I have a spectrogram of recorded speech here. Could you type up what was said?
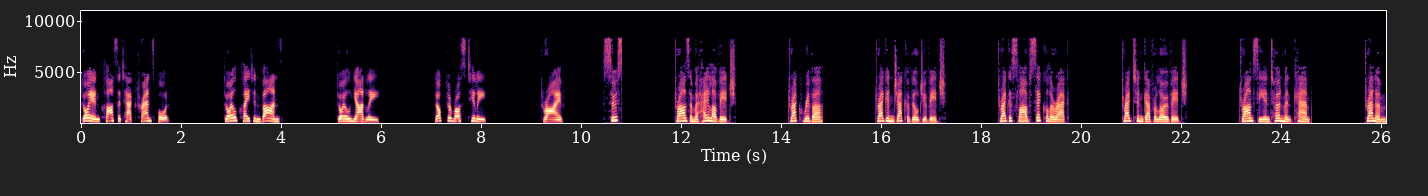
Doyen class attack transport Doyle Clayton Barnes Doyle Yardley Dr. Ross Tilley Drive Sus Draza Mihailovich Drak River Dragon Jakoviljevich Dragoslav Sekularak Dragton Gavrilovich Drancy internment camp Dranum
